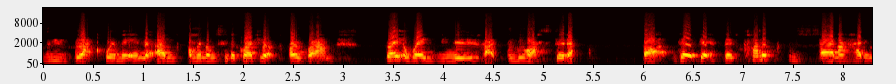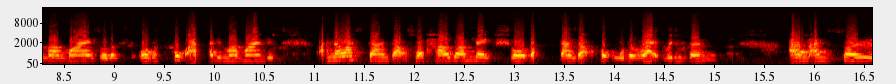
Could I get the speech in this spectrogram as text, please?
few black women um, coming onto the graduate program, straight away you knew, like, I knew I stood out. But the, the, the, kind of concern I had in my mind, or the, or the thought I had in my mind is, I know I stand out, so how do I make sure that I stand out for all the right reasons? Um, and so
